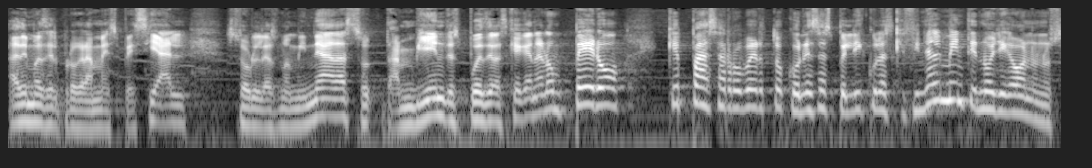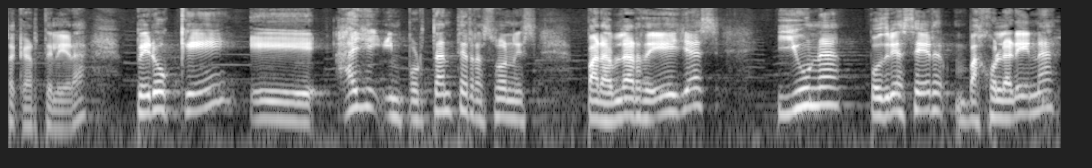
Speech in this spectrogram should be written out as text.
además del programa especial sobre las nominadas, también después de las que ganaron, pero ¿qué pasa, Roberto, con esas películas que finalmente no llegaban a nuestra cartelera, pero que eh, hay importantes razones para hablar de ellas y una podría ser Bajo la Arena,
